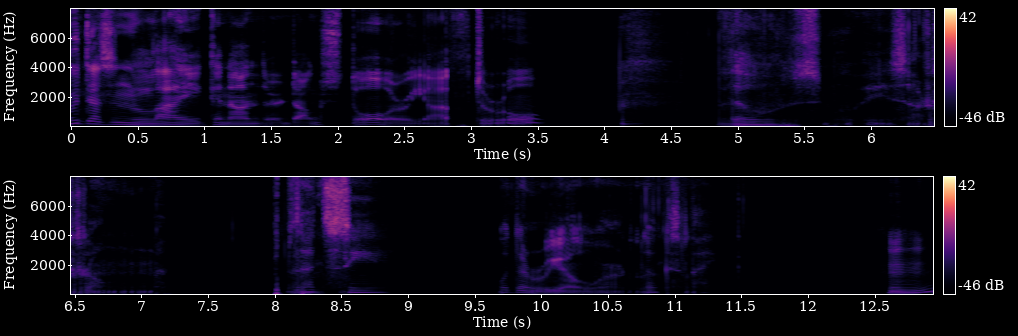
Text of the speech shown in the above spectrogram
Who doesn't like an underdog story after all? Those movies are wrong. But let's see what the real world looks like. Hmm?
